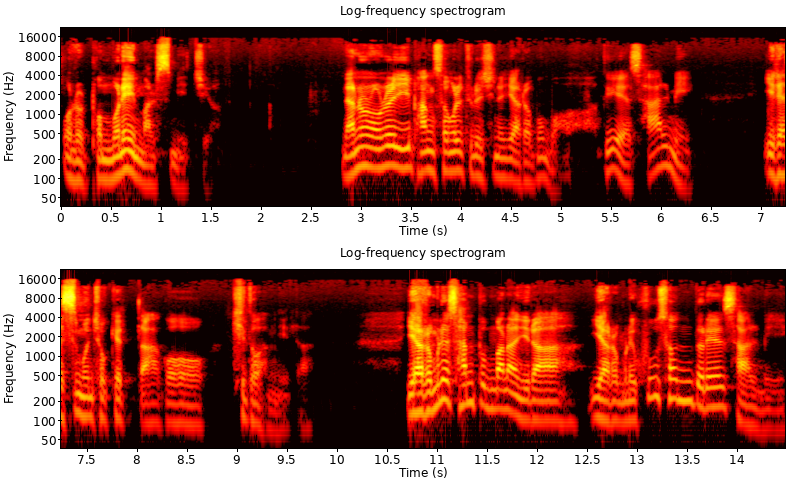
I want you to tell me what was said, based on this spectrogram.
오늘 본문의 말씀이지요. 나는 오늘 이 방송을 들으시는 여러분 모두의 삶이 이랬으면 좋겠다고 기도합니다. 여러분의 삶뿐만 아니라 여러분의 후손들의 삶이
